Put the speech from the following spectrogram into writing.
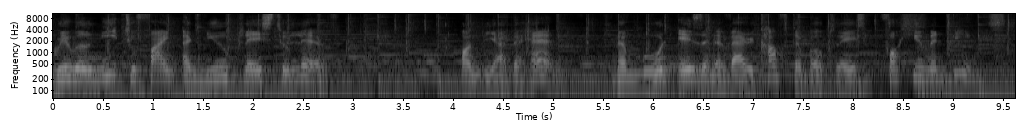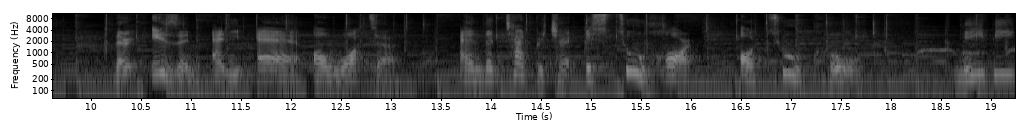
we will need to find a new place to live. On the other hand, the moon isn't a very comfortable place for human beings. There isn't any air or water, and the temperature is too hot or too cold, maybe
